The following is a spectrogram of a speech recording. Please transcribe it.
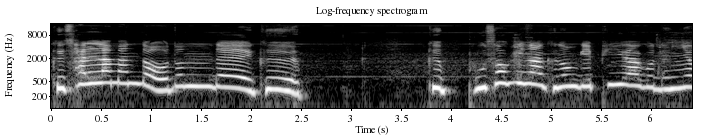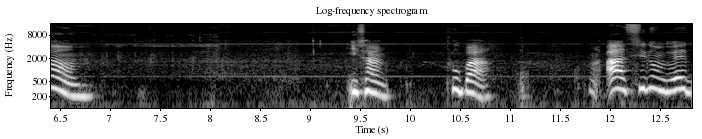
그 살라만더 얻었는데, 그, 그 보석이나 그런 게 필요하거든요. 이상, 토바. 아, 지금 왜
